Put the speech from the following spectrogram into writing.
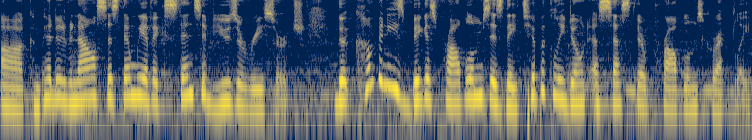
uh, competitive analysis, then we have extensive user research. The company's biggest problems is they typically don't assess their problems correctly.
